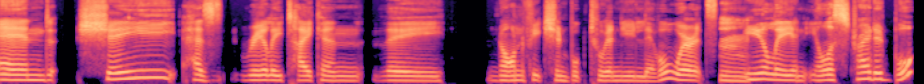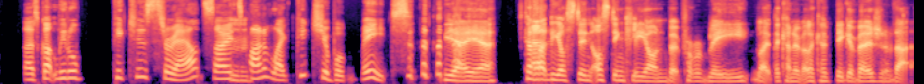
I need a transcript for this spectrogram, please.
and she has really taken the nonfiction book to a new level where it's Mm. nearly an illustrated book. So it's got little pictures throughout. So it's Mm. kind of like picture book meets. Yeah, yeah. It's kind of Um, like the Austin Austin Kleon, but probably like the kind of like a bigger version of that.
